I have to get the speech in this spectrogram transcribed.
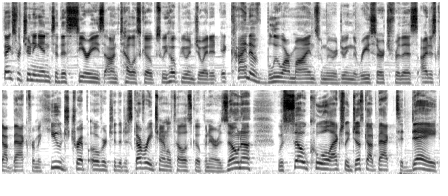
thanks for tuning in to this series on telescopes. We hope you enjoyed it. It kind of blew our minds when we were doing the research for this. I just got back from a huge trip over to the Discovery Channel telescope in Arizona. It was so cool. I actually just got back today,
